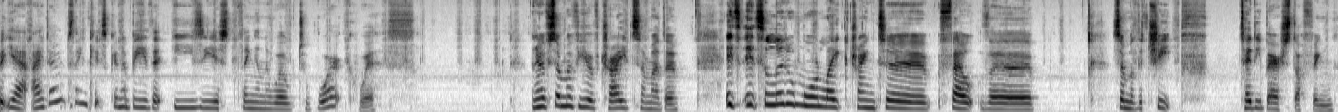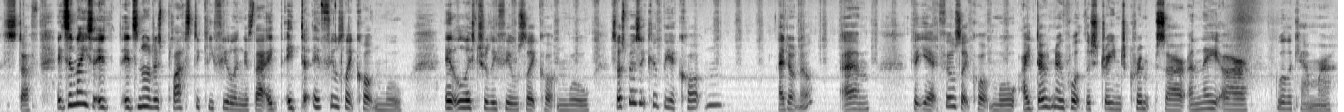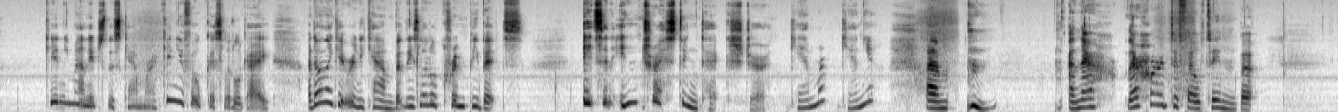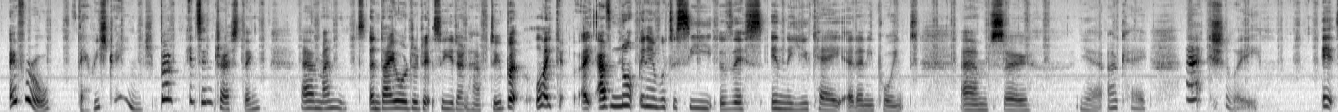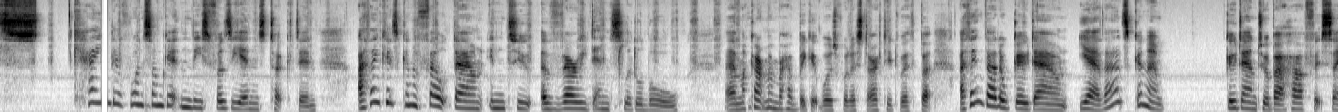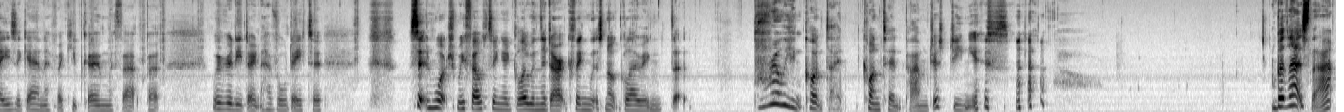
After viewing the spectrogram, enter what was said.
but yeah, I don't think it's going to be the easiest thing in the world to work with. I know if some of you have tried some other, it's it's a little more like trying to felt the some of the cheap teddy bear stuffing stuff. It's a nice. It it's not as plasticky feeling as that. It it it feels like cotton wool. It literally feels like cotton wool. So I suppose it could be a cotton. I don't know. Um, but yeah, it feels like cotton wool. I don't know what the strange crimps are, and they are. Will the camera? Can you manage this camera? Can you focus, little guy? I don't think it really can, but these little crimpy bits. It's an interesting texture. Camera, can you? Um, and they're they're hard to felt in, but overall very strange. But it's interesting. Um, and and I ordered it so you don't have to. But like, I, I've not been able to see this in the UK at any point. Um, so yeah, okay. Actually, it's kind of once I'm getting these fuzzy ends tucked in, I think it's going to felt down into a very dense little ball. Um, I can't remember how big it was what I started with, but I think that'll go down. Yeah, that's going to go down to about half its size again if I keep going with that, but we really don't have all day to sit and watch me felting a glow in the dark thing that's not glowing. That brilliant content content, Pam, just genius. but that's that.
